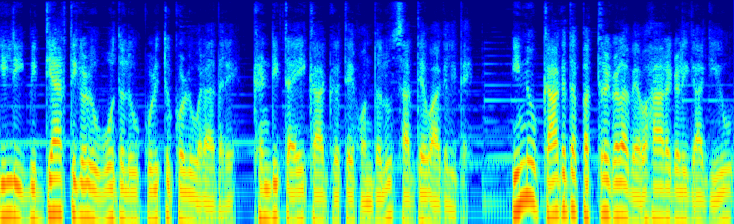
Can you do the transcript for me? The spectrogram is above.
ಇಲ್ಲಿ ವಿದ್ಯಾರ್ಥಿಗಳು ಓದಲು ಕುಳಿತುಕೊಳ್ಳುವರಾದರೆ ಖಂಡಿತ ಏಕಾಗ್ರತೆ ಹೊಂದಲು ಸಾಧ್ಯವಾಗಲಿದೆ. ಇನ್ನು ಕಾಗದ ಪತ್ರಗಳ ವ್ಯವಹಾರಗಳಿಗಾಗಿಯೂ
